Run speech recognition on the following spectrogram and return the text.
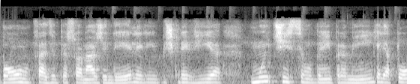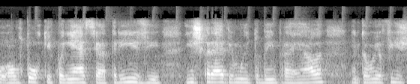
bom fazer o personagem dele. Ele escrevia muitíssimo bem para mim. Ele é ator, autor que conhece a atriz e, e escreve muito bem para ela. Então eu fiz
